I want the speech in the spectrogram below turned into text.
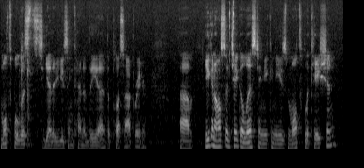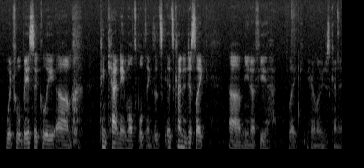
multiple lists together using kind of the uh, the plus operator. Um, you can also take a list and you can use multiplication, which will basically um, concatenate multiple things. It's it's kind of just like, um, you know, if you like here let me just kind of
